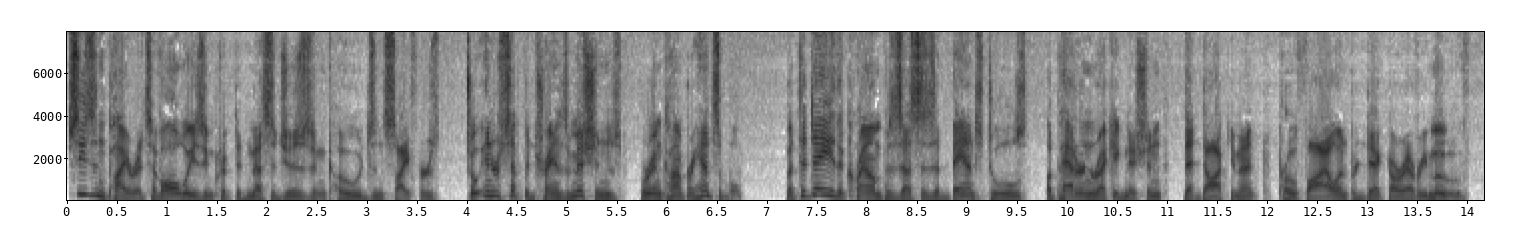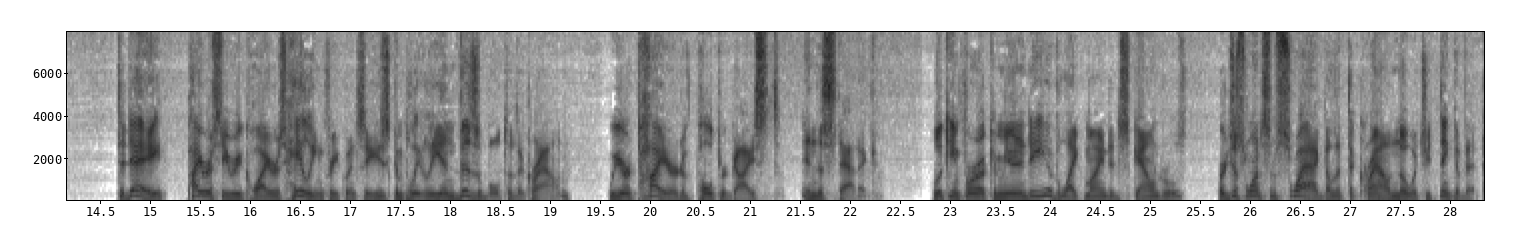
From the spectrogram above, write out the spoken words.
Seasoned pirates have always encrypted messages and codes and ciphers, so intercepted transmissions were incomprehensible. But today, the Crown possesses advanced tools of pattern recognition that document, profile, and predict our every move. Today, piracy requires hailing frequencies completely invisible to the Crown. We are tired of poltergeists in the static. Looking for a community of like minded scoundrels, or just want some swag to let the Crown know what you think of it?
